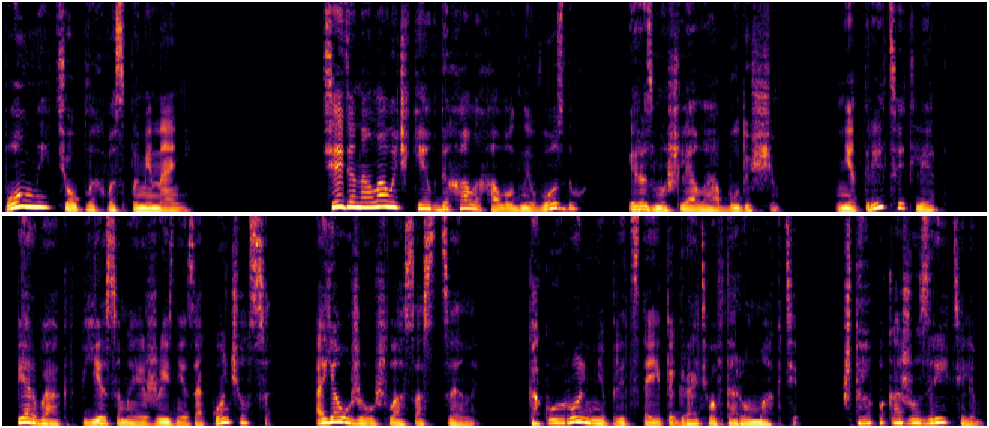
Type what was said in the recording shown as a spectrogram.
полный теплых воспоминаний. Сидя на лавочке, я вдыхала холодный воздух и размышляла о будущем. Мне 30 лет. Первый акт пьесы моей жизни закончился, а я уже ушла со сцены. Какую роль мне предстоит играть во втором акте? Что я покажу зрителям?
